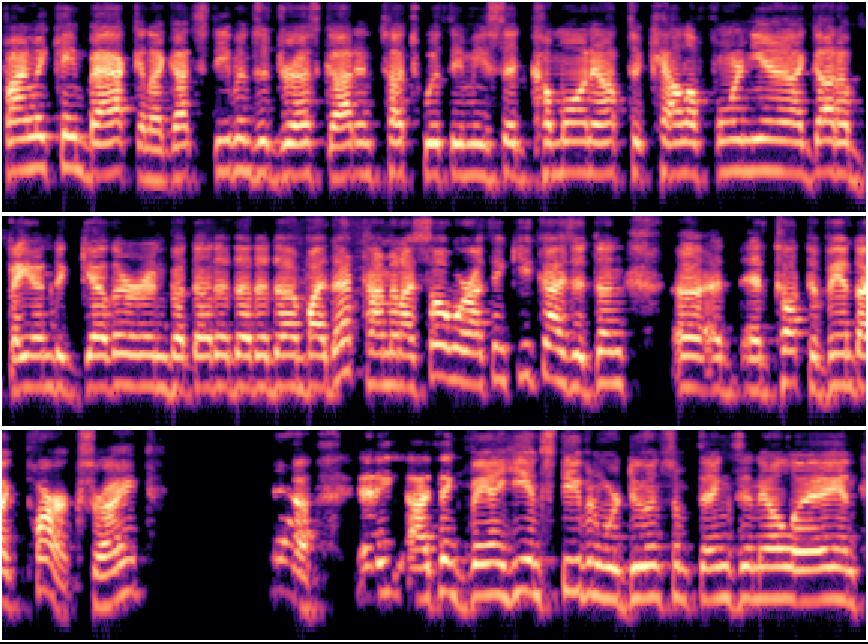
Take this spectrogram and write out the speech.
finally came back, and I got Steven's address. Got in touch with him. He said, "Come on out to California. I got a band together." And da da da da da. By that time, and I saw where I think you guys had done uh, had talked to Van Dyke Parks, right? Yeah, and he, I think Van, he and Steven were doing some things in L.A. And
